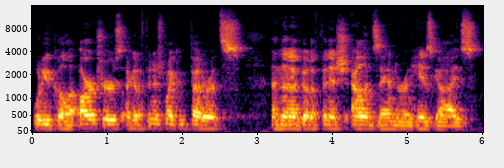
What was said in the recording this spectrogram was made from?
what do you call it, archers. I got to finish my Confederates. And then I've got to finish Alexander and his guys.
